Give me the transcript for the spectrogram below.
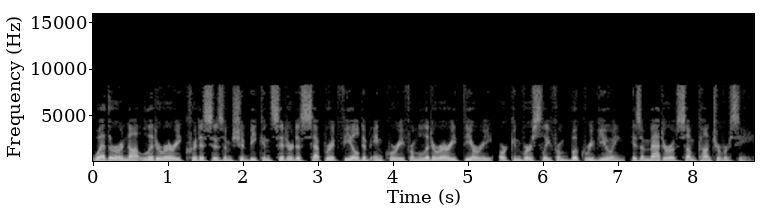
Whether or not literary criticism should be considered a separate field of inquiry from literary theory, or conversely from book reviewing, is a matter of some controversy.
